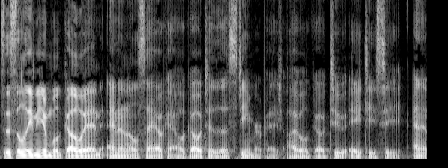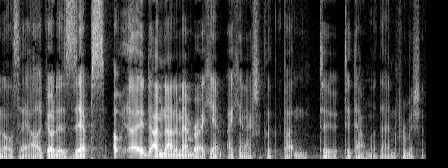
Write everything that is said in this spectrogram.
so Selenium will go in, and then it'll say, okay, I'll go to the Steamer page. I will go to ATC, and then it'll say, I'll go to Zips. Oh, I, I'm not a member. I can't. I can't actually click the button to to download that information.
